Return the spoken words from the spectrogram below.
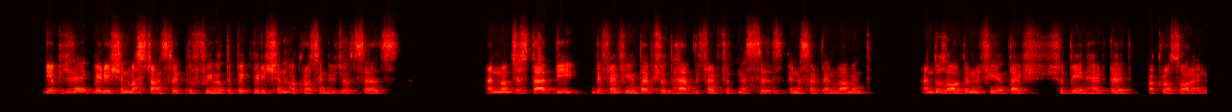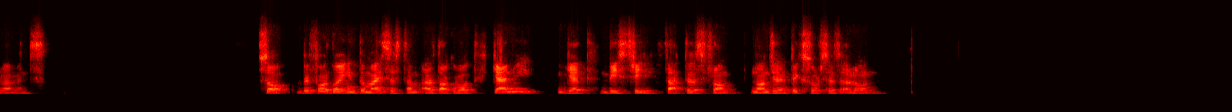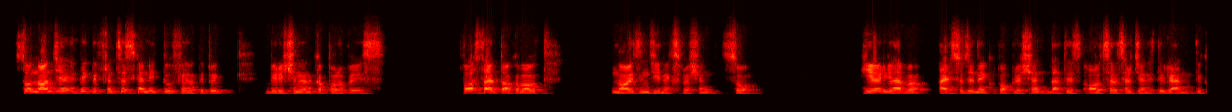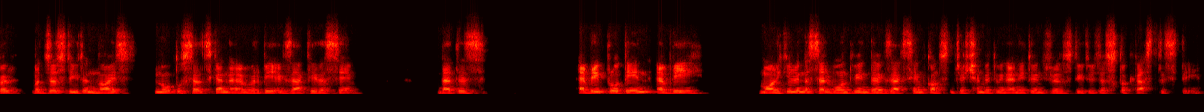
The epigenetic variation must translate to phenotypic variation across individual cells. And not just that, the different phenotypes should have different fitnesses in a certain environment. And those alternate phenotypes should be inherited across all environments. So before going into my system, I'll talk about can we get these three factors from non-genetic sources alone? So non-genetic differences can lead to phenotypic variation in a couple of ways. First, I'll talk about noise in gene expression. So here you have an isogenic population, that is all cells are genetically identical, but just due to noise, no two cells can ever be exactly the same. That is, every protein, every molecule in the cell won't be in the exact same concentration between any two individuals due to just stochasticity.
